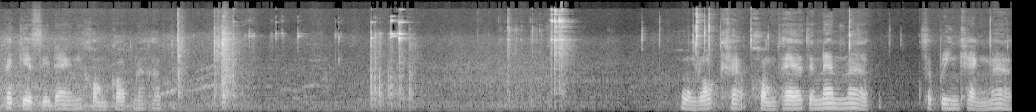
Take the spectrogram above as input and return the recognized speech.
แพ็กเกจสีแดงนี่ของก๊อปนะครับ ห่วงล็อกของแท้จะแน่นมาก สปริงแข็งมาก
